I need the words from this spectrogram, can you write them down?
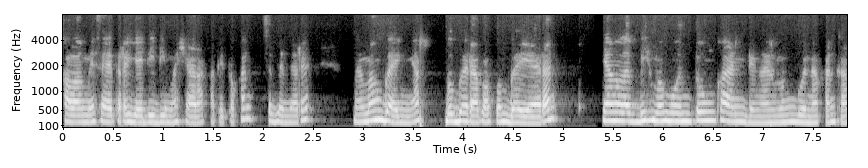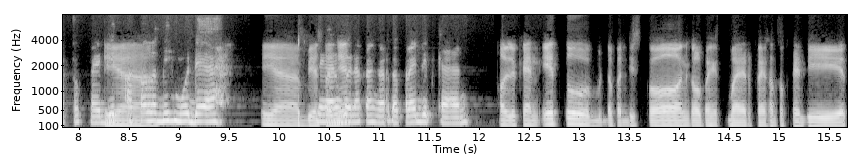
kalau misalnya terjadi di masyarakat itu kan sebenarnya memang banyak beberapa pembayaran yang lebih menguntungkan dengan menggunakan kartu kredit yeah. atau lebih mudah Iya, biasanya dengan menggunakan kartu kredit kan. all you can eat tuh dapat diskon kalau bayar pakai kartu kredit.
